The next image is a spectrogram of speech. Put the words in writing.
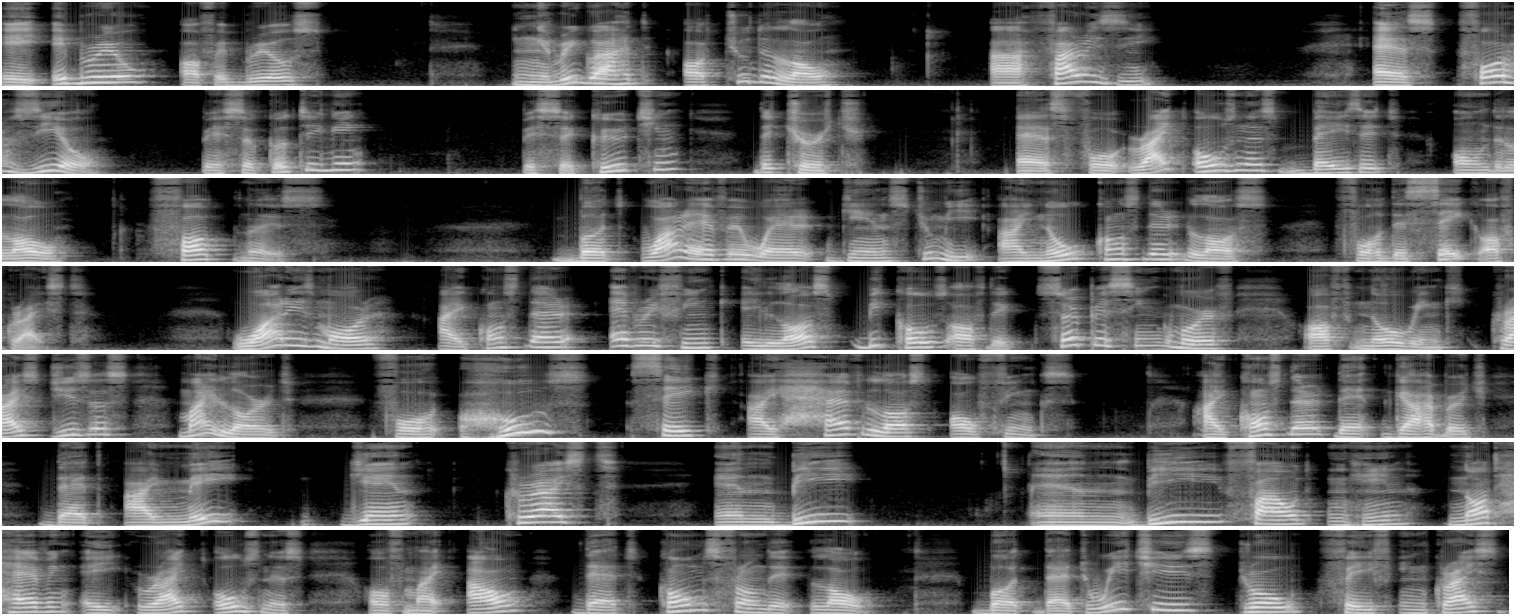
a Hebrew of Hebrews, in regard of to the law, a Pharisee, as for zeal, persecuting, persecuting the church, as for righteousness based on the law, faultless. But whatever were gains to me, I now consider loss for the sake of Christ. What is more, I consider everything a loss because of the surpassing worth of knowing Christ Jesus my Lord, for whose sake I have lost all things. I consider them garbage that I may gain Christ and be and be found in him not having a righteousness of my own that comes from the law but that which is through faith in Christ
